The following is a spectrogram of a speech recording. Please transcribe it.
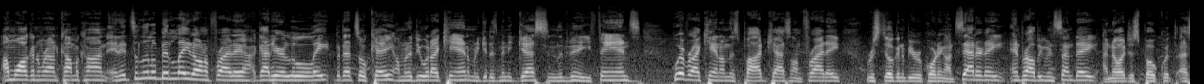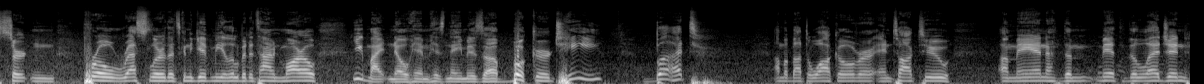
I'm walking around Comic Con, and it's a little bit late on a Friday. I got here a little late, but that's okay. I'm gonna do what I can. I'm gonna get as many guests and as many fans, whoever I can on this podcast on Friday. We're still gonna be recording on Saturday and probably even Sunday. I know I just spoke with a certain pro wrestler that's gonna give me a little bit of time tomorrow. You might know him. His name is uh, Booker T. But I'm about to walk over and talk to a man, the myth, the legend.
